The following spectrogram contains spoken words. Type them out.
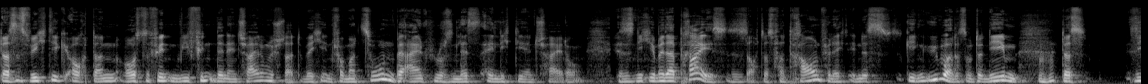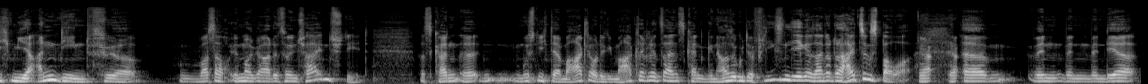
das ist wichtig, auch dann rauszufinden, wie finden denn Entscheidungen statt? Welche Informationen beeinflussen letztendlich die Entscheidung? Es ist nicht immer der Preis, es ist auch das Vertrauen vielleicht in das Gegenüber, das Unternehmen, mhm. das sich mir andient für was auch immer gerade zu entscheiden steht. Das kann, äh, muss nicht der Makler oder die Maklerin sein, es kann genauso gut der Fliesenleger sein oder der Heizungsbauer. Ja, ja. Ähm, wenn, wenn, wenn der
